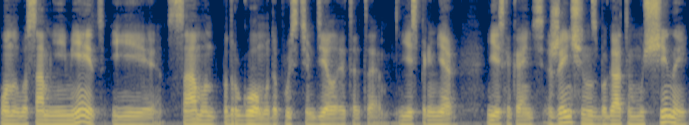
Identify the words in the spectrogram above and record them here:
он его сам не имеет, и сам он по-другому, допустим, делает это. Есть пример, есть какая-нибудь женщина с богатым мужчиной,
